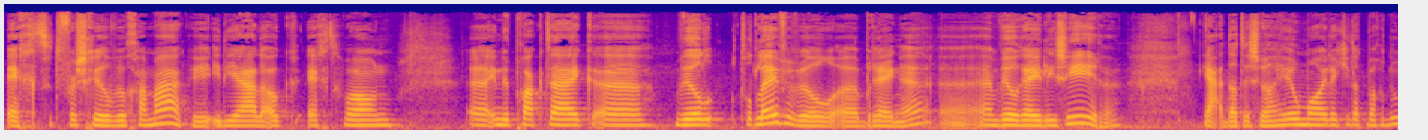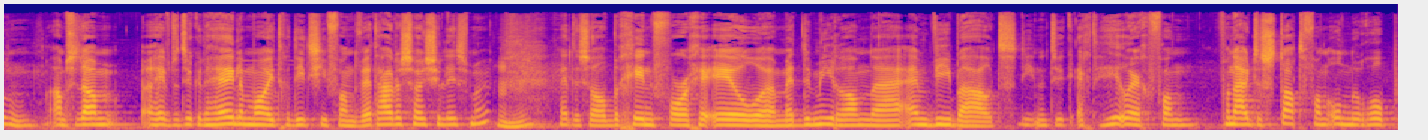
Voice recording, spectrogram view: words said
echt het verschil wil gaan maken. Je idealen ook echt gewoon eh, in de praktijk eh, wil, tot leven wil brengen en wil realiseren. Ja, dat is wel heel mooi dat je dat mag doen. Amsterdam heeft natuurlijk een hele mooie traditie van het wethoudersocialisme. Mhm. Het is al begin vorige eeuw eh, met de Miranda en Wieboud, die natuurlijk echt heel erg van, vanuit de stad van onderop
